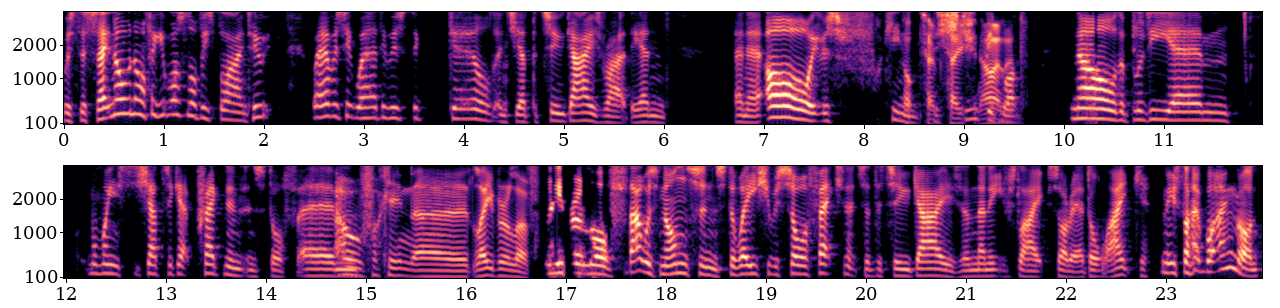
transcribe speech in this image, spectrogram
was the same. No, no, I think it was Lovey's Blind. Who? Where was it? Where there was the girl and she had the two guys right at the end. And uh, oh, it was fucking Not Temptation Island. one. No, the bloody um, when she had to get pregnant and stuff. Um, oh, fucking uh, Labour of Love. Labour of Love. That was nonsense. The way she was so affectionate to the two guys, and then it was like, "Sorry, I don't like you." And he's like, "But hang on,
